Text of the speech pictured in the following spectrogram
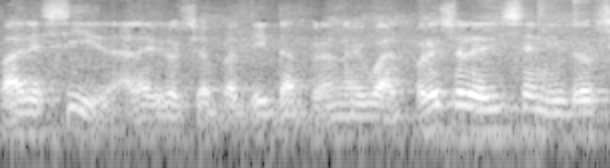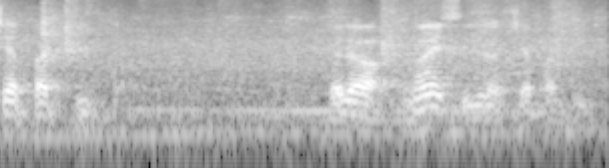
Parecida a la hidroxiapatita, pero no igual. Por eso le dicen hidroxiapatita. Pero no es hidroxiapatita.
